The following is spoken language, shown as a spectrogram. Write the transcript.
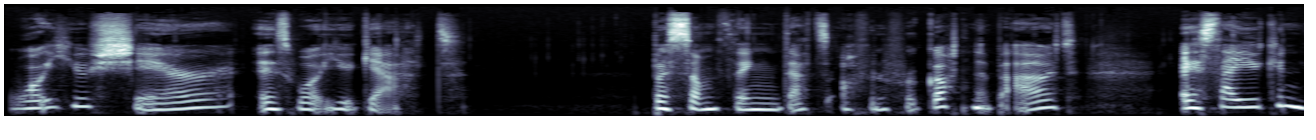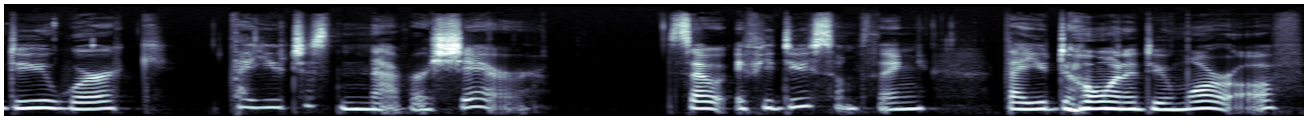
what you share is what you get. But something that's often forgotten about is that you can do work that you just never share. So if you do something that you don't want to do more of,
